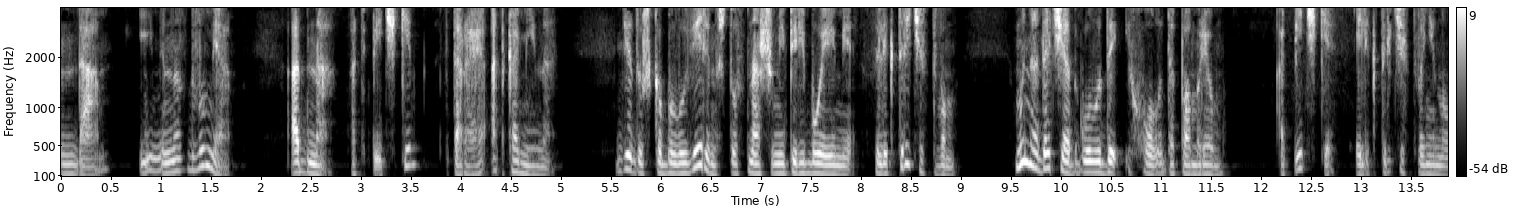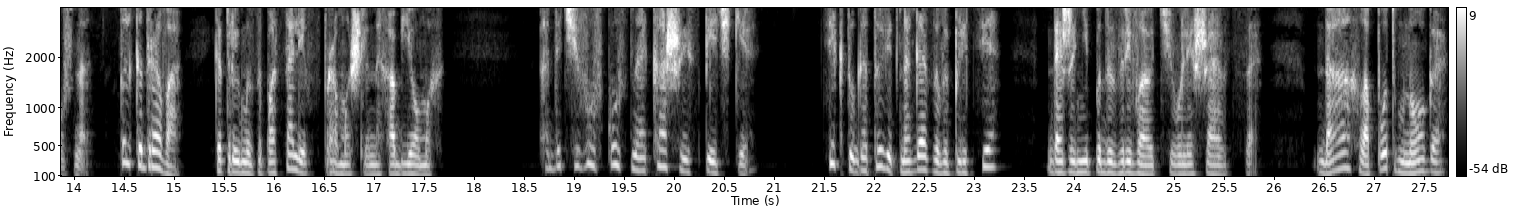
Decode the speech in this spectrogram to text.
Да, именно с двумя. Одна от печки, вторая от камина. Дедушка был уверен, что с нашими перебоями с электричеством мы на даче от голода и холода помрем. А печке электричество не нужно, только дрова, которые мы запасали в промышленных объемах. А до чего вкусная каша из печки. Те, кто готовит на газовой плите, даже не подозревают, чего лишаются. Да, хлопот много,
